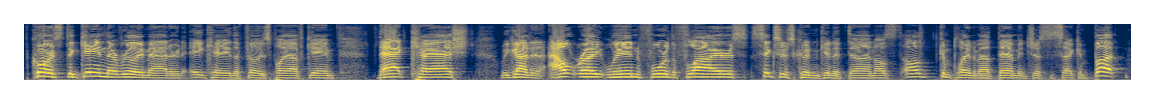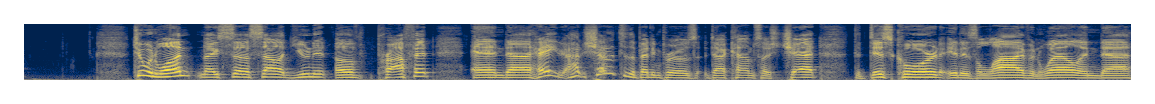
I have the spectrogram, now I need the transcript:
Of course, the game that really mattered, aka the Phillies playoff game, that cashed. We got an outright win for the Flyers. Sixers couldn't get it done. I'll I'll complain about them in just a second, but Two and one, nice uh, solid unit of profit. And uh, hey, shout out to the bettingpros.com slash chat, the Discord. It is alive and well. And uh,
